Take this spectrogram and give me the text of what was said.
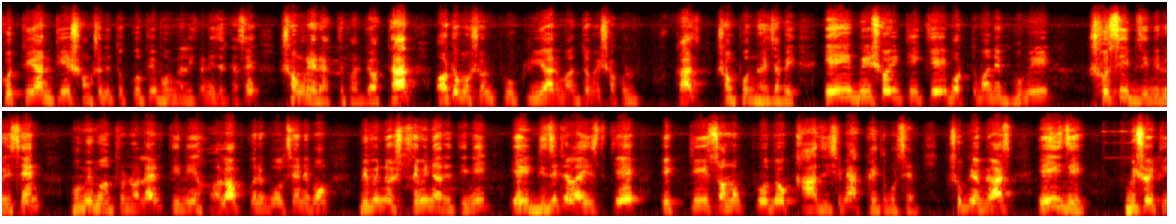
খতিয়ানটির সংশোধিত কপি ভূমি মালিকরা নিজের কাছে সংগ্রহে রাখতে পারবে। অর্থাৎ অটোমোশন প্রক্রিয়ার মাধ্যমে সকল কাজ সম্পন্ন হয়ে যাবে। এই বিষয়টিকে বর্তমানে ভূমি সচিব যিনি রয়েছেন, ভূমি মন্ত্রণালয়ের তিনি হলপ করে বলছেন এবং বিভিন্ন সেমিনারে তিনি এই ডিজিটালাইজকে একটি চমকপ্রদ কাজ হিসেবে আখ্যায়িত করছেন। সুপ্রিয় ভিউয়ার্স এই যে বিষয়টি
